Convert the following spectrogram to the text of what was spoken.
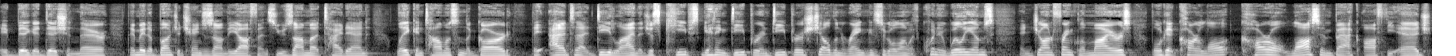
a big addition there. They made a bunch of changes on the offense. Uzomah at tight end, Laken Tomlinson the guard. They added to that D line that just keeps getting deeper and deeper. Sheldon Rankins to go along with Quinnen Williams and John Franklin Myers. They'll get Carl, Carl Lawson back off the edge edge.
